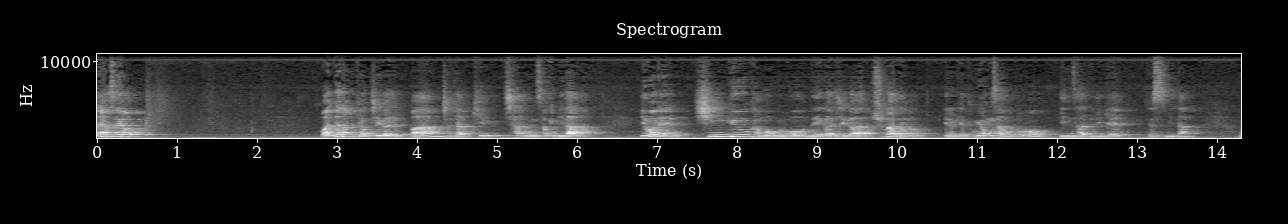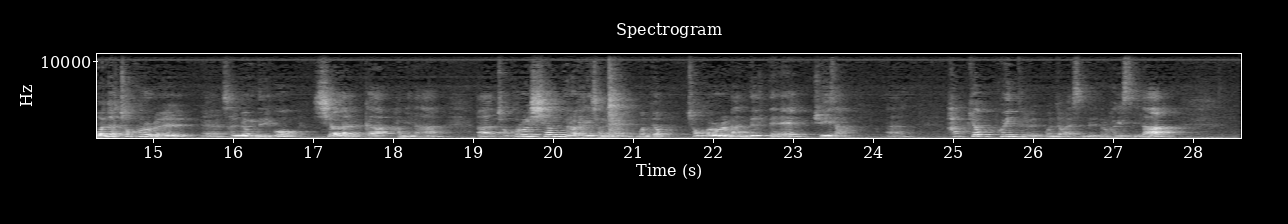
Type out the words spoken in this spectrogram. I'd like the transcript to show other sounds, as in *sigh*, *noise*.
안녕하세요. 완전합격 제과제빵 저자 김창석입니다. 이번에 신규 과목으로 네 가지가 추가되어 이렇게 동영상으로 인사드리게 됐습니다. 먼저 초코로를 예, 설명드리고 시연할까 합니다. 아, 초코롤 시험 들어가기 전에 먼저 초코롤을 만들 때 주의사항, 아, 합격 포인트를 먼저 말씀드리도록 하겠습니다.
